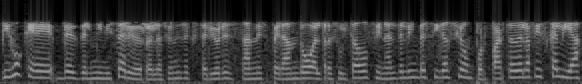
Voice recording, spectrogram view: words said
Dijo que desde el Ministerio de Relaciones Exteriores están esperando al resultado final de la investigación por parte de la Fiscalía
